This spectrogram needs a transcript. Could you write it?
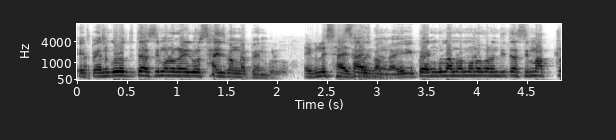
এই প্যানগুলো দিতে আসি মনে করেন এগুলো সাইজ ভাঙা প্যানগুলো এগুলি সাইজ সাইজ ভাঙা। এই প্যানগুলো আমরা মনে করেন দিতে আসি মাত্র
